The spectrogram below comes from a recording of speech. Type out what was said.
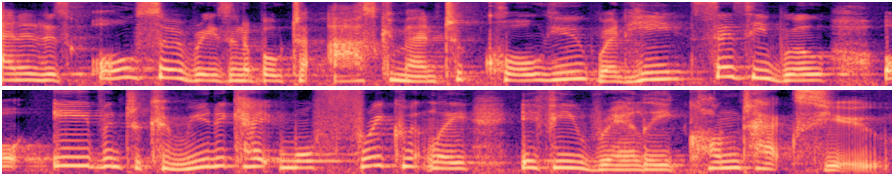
and it is also reasonable to ask a man to call you when he says he will or even to communicate more frequently if he rarely contacts you.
